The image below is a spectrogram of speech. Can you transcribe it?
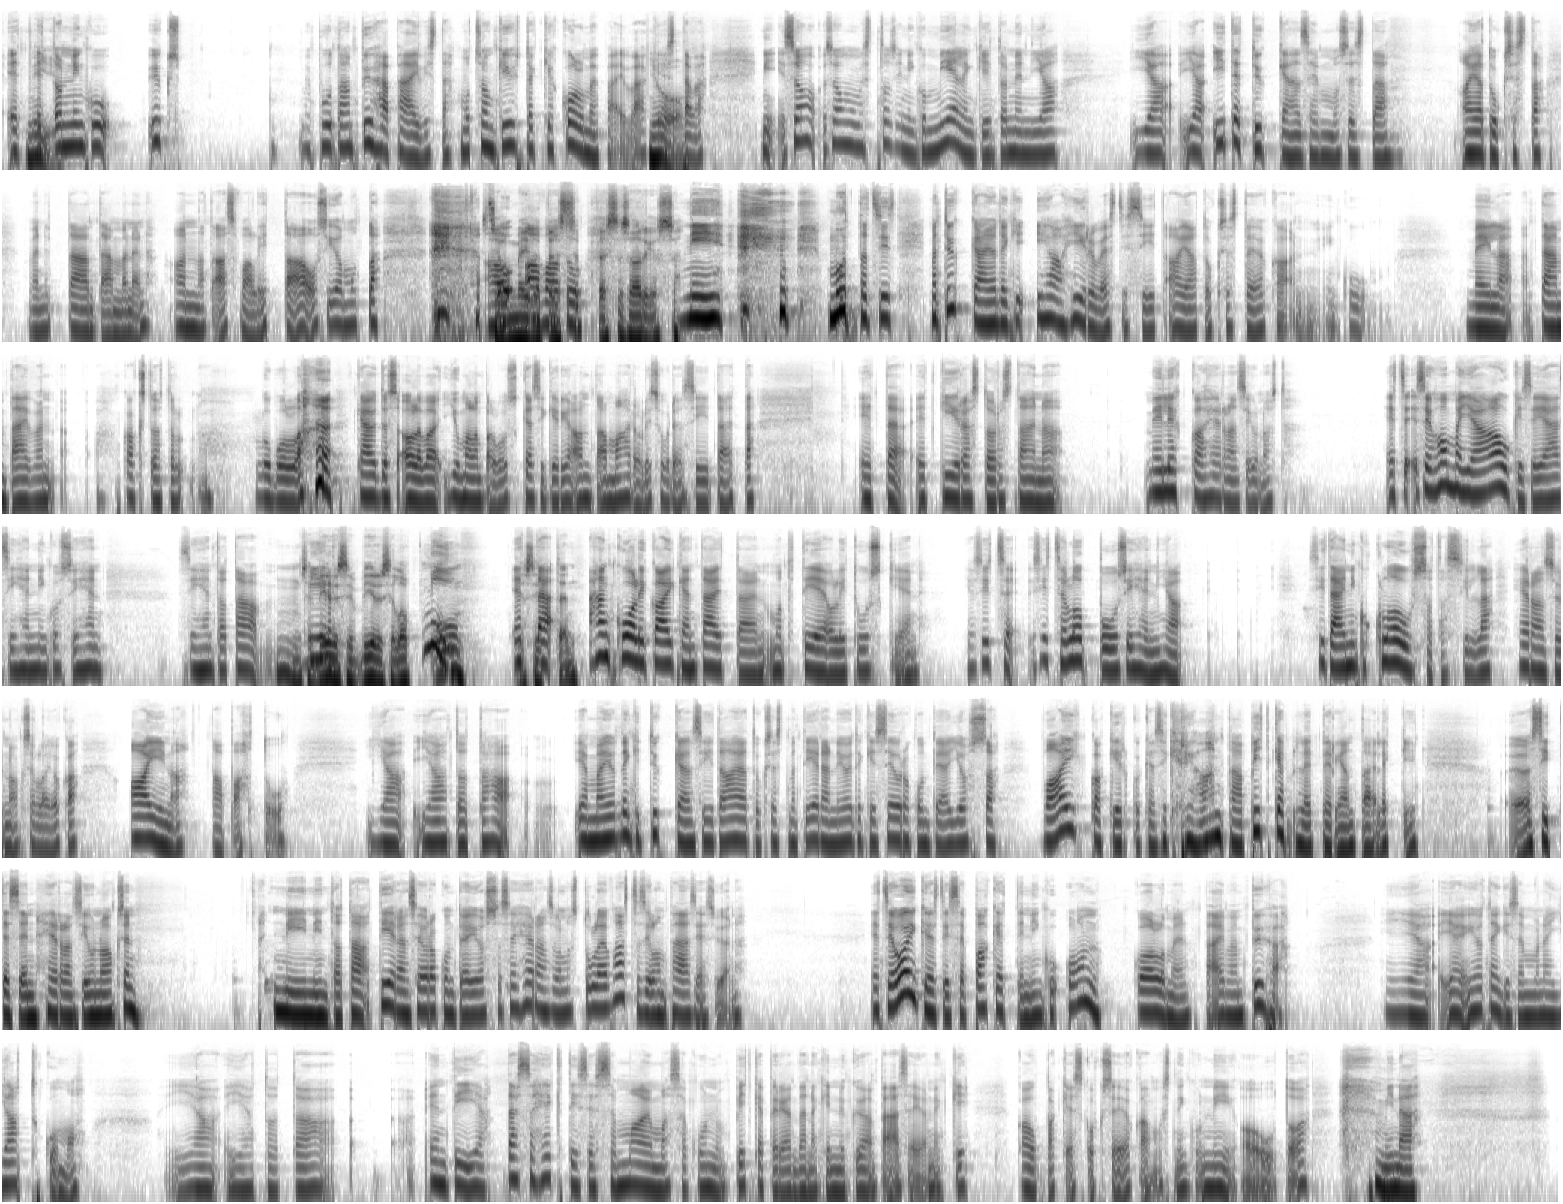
Että niin. et on niinku yksi me puhutaan pyhäpäivistä, mutta se onkin yhtäkkiä kolme päivää Joo. kestävä. Niin se, on, se on mun mielestä tosi niin mielenkiintoinen ja, ja, ja itse tykkään semmoisesta ajatuksesta, mä nyt tää on tämmöinen Anna taas valittaa osio, mutta se on meillä avautu. tässä, tässä sarjassa. Niin, mutta siis mä tykkään jotenkin ihan hirveästi siitä ajatuksesta, joka on niin kuin meillä tämän päivän 2000 luvulla käytössä oleva Jumalanpalveluskäsikirja antaa mahdollisuuden siitä, että, että, että kiirastorstaina me lekkaa Herran siunosta. Et se, se homma jää auki, se jää siihen, niin kuin siihen, siihen tota, mm, se virsi, virsi loppuu. Niin, että sitten... hän kuoli kaiken täyttäen, mutta tie oli tuskien. Ja sitten se, sit se loppuu siihen ja sitä ei niinku kloussata sillä Herran synnoksella, joka aina tapahtuu. Ja, ja, tota, ja mä jotenkin tykkään siitä ajatuksesta, mä tiedän joitakin seurakuntia, jossa vaikka kirkkokäsikirja antaa pitkälle perjantaillekin ö, sitten sen Herran siunauksen, niin, niin tota, tiedän seurakuntia, jossa se Herran siunaus tulee vasta silloin pääsiäisyönä. Että se oikeasti se paketti niin on kolmen päivän pyhä ja, ja jotenkin semmoinen jatkumo. Ja, ja tota, en tiedä, tässä hektisessä maailmassa, kun pitkäperjantainakin nykyään pääsee jonnekin kauppakeskukseen, joka on musta niin, kuin niin outoa. Minä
